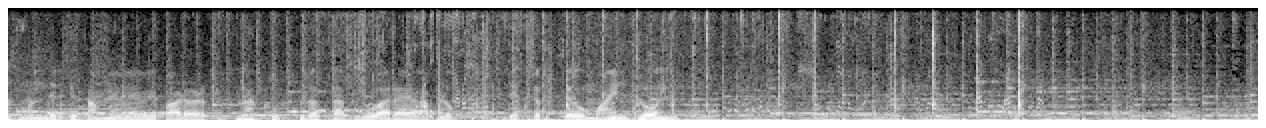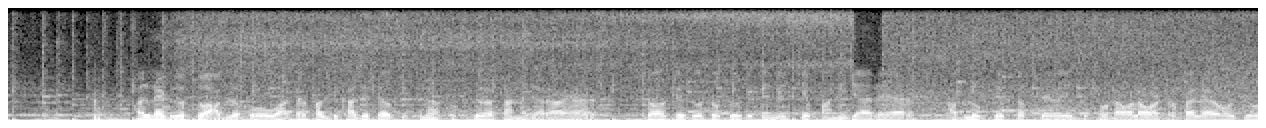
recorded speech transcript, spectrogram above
उस मंदिर के सामने में भी पहाड़ और कितना खूबसूरत सा व्यू आ रहा है। आप लोग देख सकते हो माइंड ब्लोइंग ऑलराइट दोस्तों, आप लोग को वाटरफॉल दिखा देते हो कितना खूबसूरत सा नज़ारा है यार। सौ से दो सौ फीट के नीचे पानी जा रहा है यार। आप लोग देख सकते हो, एक छोटा वाला वाटरफॉल है वो जो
